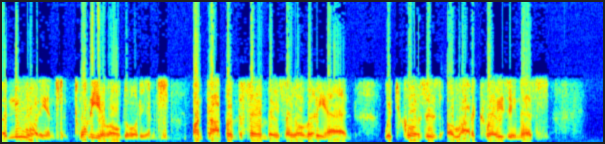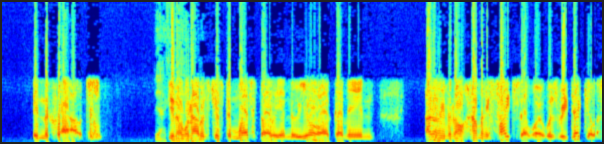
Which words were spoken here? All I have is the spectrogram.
a new audience, 20 year old audience, on top of the fan base I already had, which causes a lot of craziness in the crowds. Yeah, You know, when I was just in Westbury in New York, I mean, I don't even know how many fights there were. It was ridiculous.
